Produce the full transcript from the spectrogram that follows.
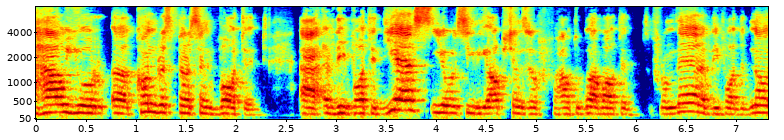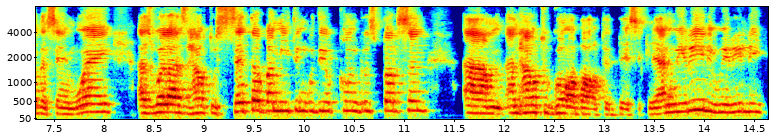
how your uh, congressperson voted. Uh, if they voted yes, you will see the options of how to go about it from there. If they voted no, the same way, as well as how to set up a meeting with your congressperson um, and how to go about it, basically. And we really, we really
